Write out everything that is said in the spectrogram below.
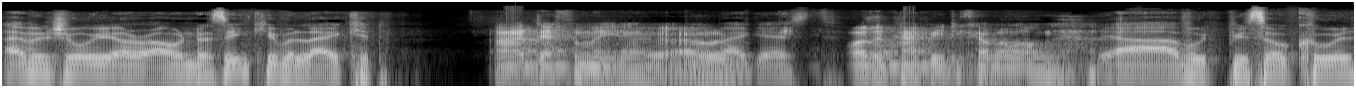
I will show you around. I think you will like it. Uh, definitely, I, I would I guess. more than happy to come along. Yeah, it would be so cool.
